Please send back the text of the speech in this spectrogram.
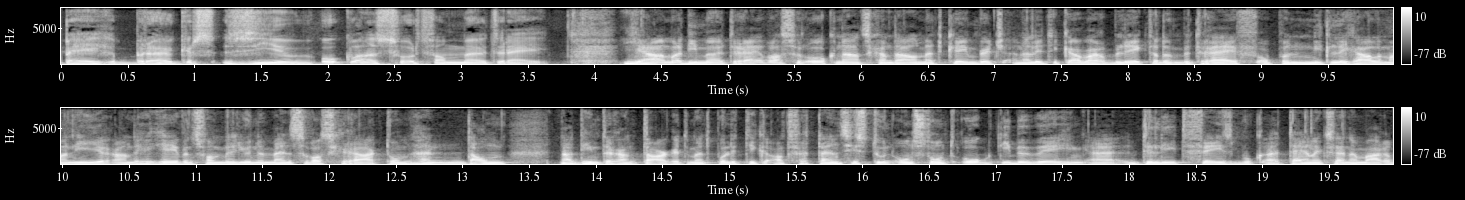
bij gebruikers zie je ook wel een soort van muiterij. Ja, maar die muiterij was er ook na het schandaal met Cambridge Analytica, waar bleek dat een bedrijf op een niet legale manier aan de gegevens van miljoenen mensen was geraakt om hen dan nadien te gaan targeten met politieke advertenties. Toen ontstond ook die beweging eh, Delete Facebook. Uiteindelijk zijn er maar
